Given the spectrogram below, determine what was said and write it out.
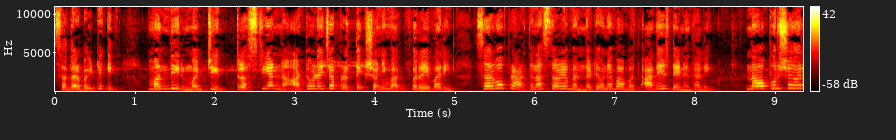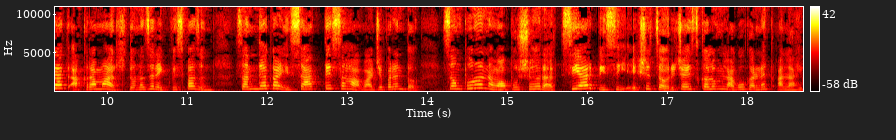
सदर बैठकीत मंदिर मस्जिद ट्रस्टी यांना आठवड्याच्या प्रत्येक शनिवार व रविवारी सर्व प्रार्थनास्थळे बंद ठेवण्याबाबत आदेश देण्यात आले. नवापूर शहरात अकरा मार्च दोन हजार एकवीसपासून संध्याकाळी सात ते सहा वाजेपर्यंत संपूर्ण नवापूर शहरात सीआरपीसी एकशे चौवेचाळीस कलम लागू करण्यात आला आहे.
